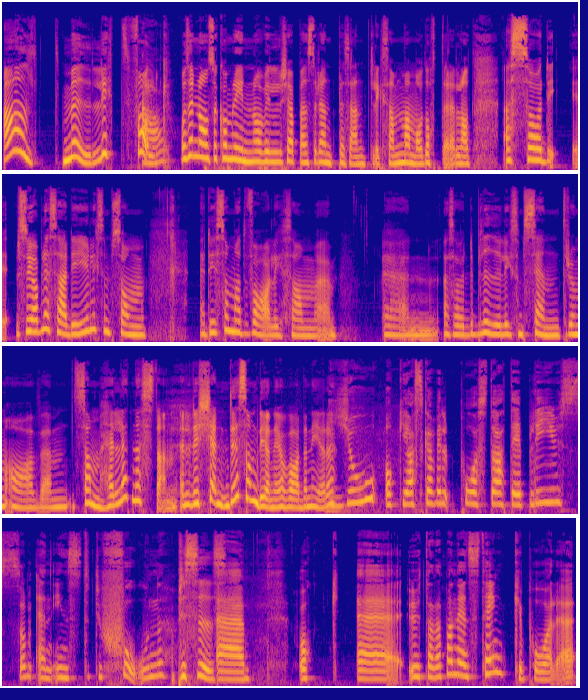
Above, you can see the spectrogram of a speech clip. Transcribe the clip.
allt möjligt folk. Ja. Och sen någon som kommer in och vill köpa en studentpresent, liksom, mamma och dotter eller något. Alltså, det, så jag blev så här, det är ju liksom som, det är som att vara liksom en, alltså det blir ju liksom centrum av um, samhället nästan. Eller det kändes som det när jag var där nere. Jo, och jag ska väl påstå att det blir som en institution. Precis. Eh, och eh, utan att man ens tänker på det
